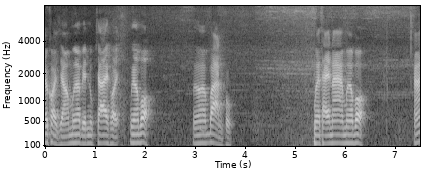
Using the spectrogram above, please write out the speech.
ดี๋ยวข่อยจะเอาเมื่อเป็นลูกชายข่อย เมื่อบ่เมื่อบ้านผูกเมื่อไทยนาเมื่อบ่ฮะ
